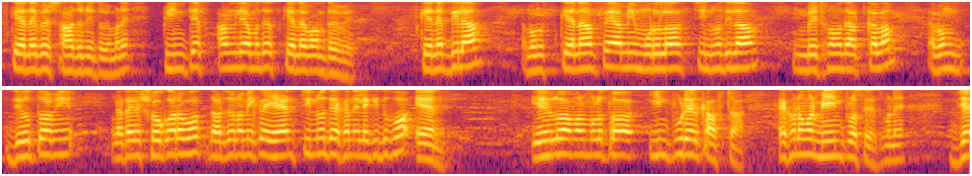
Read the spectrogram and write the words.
স্ক্যান অ্যাপের সাহায্য নিতে হবে। মানে প্রিন্ট এফ আনলে আমাদের স্ক্যান অ্যাপ আনতে হবে। স্ক্যান অ্যাপ দিলাম এবং স্ক্যান অ্যাপে আমি মোডুলাস চিহ্ন দিলাম ইনভাইট ক্ষমতা আটকালাম এবং যেহেতু আমি এটাকে শো করাবো, তার জন্য আমি একটা এন চিহ্ন দিয়ে এখানে লিখে দেবো এন এ হলো আমার মূলত ইনপুটের কাজটা। এখন আমার মেইন প্রসেস মানে যে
